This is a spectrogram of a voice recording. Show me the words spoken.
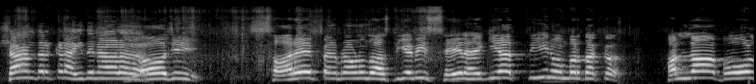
ਸ਼ਾਨਦਾਰ ਕਢਾਈ ਦੇ ਨਾਲ। ਲਓ ਜੀ ਸਾਰੇ ਭੈਣ ਭਰਾਵਾਂ ਨੂੰ ਦੱਸ ਦਈਏ ਵੀ ਸੇਲ ਹੈਗੀ ਆ 30 ਨਵੰਬਰ ਤੱਕ। ਹੱਲਾ ਬੋਲ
